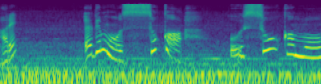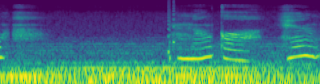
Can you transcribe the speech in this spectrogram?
あれえでもそっか。そうかも。なんか変。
